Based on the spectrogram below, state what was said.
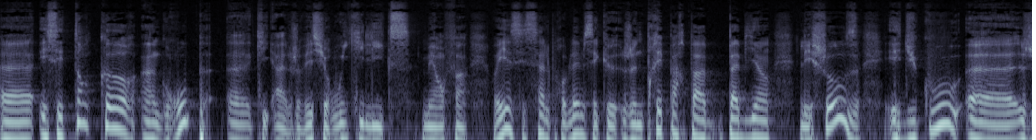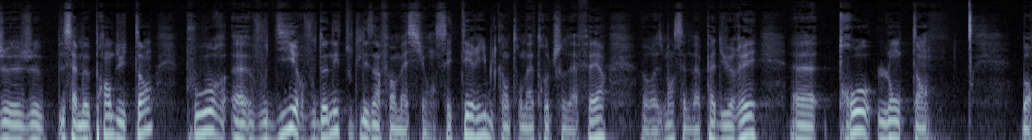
Euh, et c'est encore un groupe euh, qui... Ah, je vais sur Wikileaks, mais enfin, vous voyez, c'est ça le problème, c'est que je ne prépare pas, pas bien les choses, et du coup, euh, je, je, ça me prend du temps pour euh, vous dire, vous donner toutes les informations. C'est terrible quand on a trop de choses à faire. Heureusement, ça ne va pas durer euh, trop longtemps. Bon,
